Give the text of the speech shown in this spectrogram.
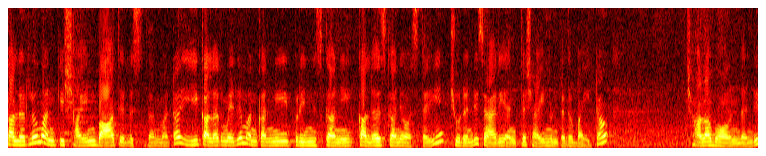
కలర్లో మనకి షైన్ బాగా తెలుస్తుంది అనమాట ఈ కలర్ మీదే మనకు అన్ని ప్రింట్స్ కానీ కలర్స్ కానీ వస్తాయి. చూడండి శారీ ఎంత షైన్ ఉంటుందో బయట. చాలా బాగుందండి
